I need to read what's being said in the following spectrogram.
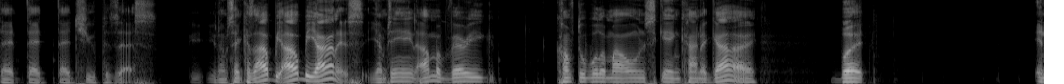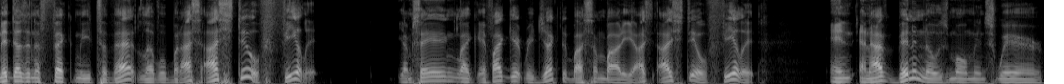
that that that you possess. You know what I'm saying? Because I'll be I'll be honest. You know what I'm saying? I'm a very comfortable in my own skin kind of guy, but and it doesn't affect me to that level, but I I still feel it. You know what I'm saying? Like if I get rejected by somebody, I I still feel it. And and I've been in those moments where,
